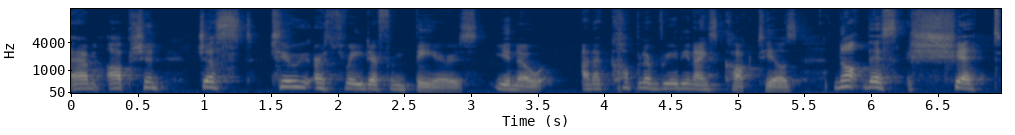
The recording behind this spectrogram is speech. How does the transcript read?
um, option, just two or three different beers, you know, and a couple of really nice cocktails. Not this shit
